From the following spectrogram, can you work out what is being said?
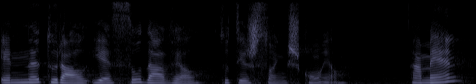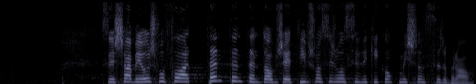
é natural e é saudável tu teres sonhos com Ele. Amém? Vocês sabem, hoje vou falar tanto, tanto, tanto de objetivos, vocês vão sair daqui com comissão cerebral.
